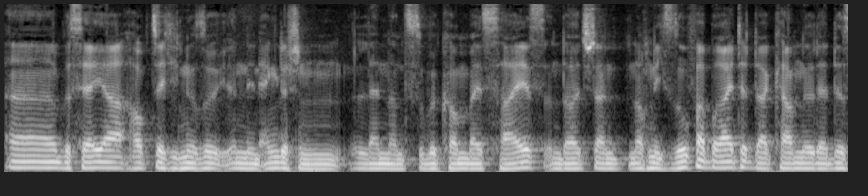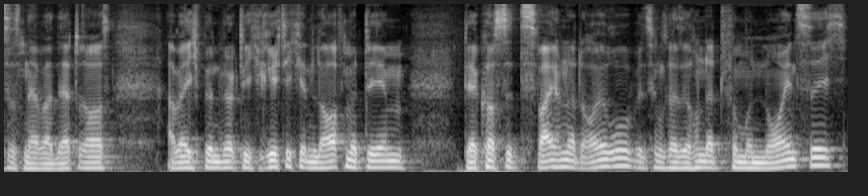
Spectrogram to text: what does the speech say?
Äh, bisher ja hauptsächlich nur so in den englischen Ländern zu bekommen bei Size. In Deutschland noch nicht so verbreitet. Da kam nur der This Is Never Dead raus. Aber ich bin wirklich richtig in Love mit dem. Der kostet 200 Euro, beziehungsweise 195.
